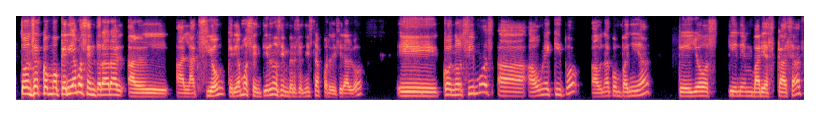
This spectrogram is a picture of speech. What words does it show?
Entonces, como queríamos entrar al, al- a la acción, queríamos sentirnos inversionistas, por decir algo, eh, conocimos a, a un equipo, a una compañía, que ellos tienen varias casas,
